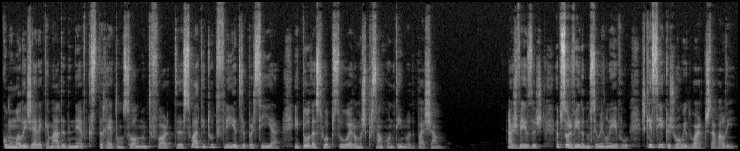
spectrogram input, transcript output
como uma ligeira camada de neve que se derrete a um sol muito forte, a sua atitude fria desaparecia e toda a sua pessoa era uma expressão contínua de paixão. Às vezes, absorvida no seu enlevo, esquecia que João Eduardo estava ali.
